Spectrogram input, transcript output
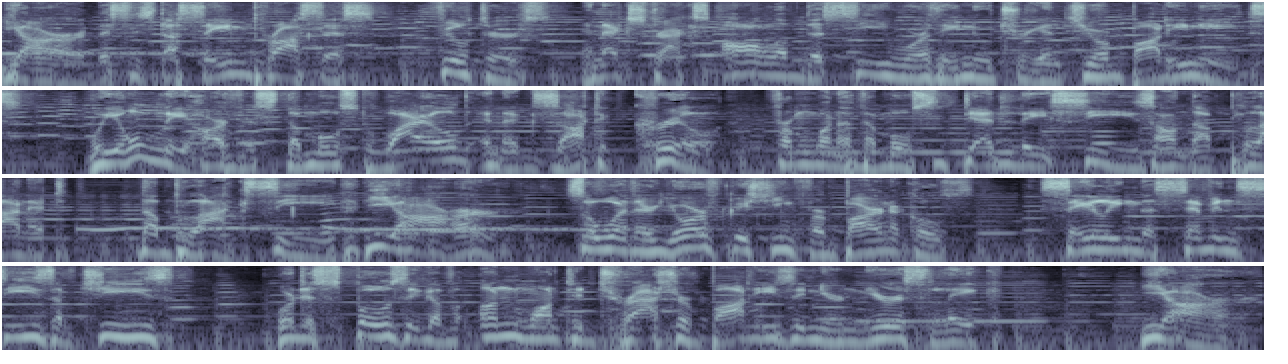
Yar, this is the same process, filters and extracts all of the seaworthy nutrients your body needs. We only harvest the most wild and exotic krill from one of the most deadly seas on the planet, the Black Sea. Yar! So whether you're fishing for barnacles, sailing the seven seas of cheese, or disposing of unwanted trash or bodies in your nearest lake, Yar!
